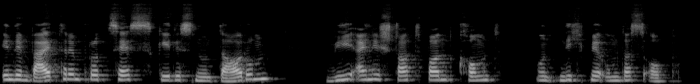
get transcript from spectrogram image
In dem weiteren Prozess geht es nun darum, wie eine Stadtbahn kommt und nicht mehr um das Ob.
